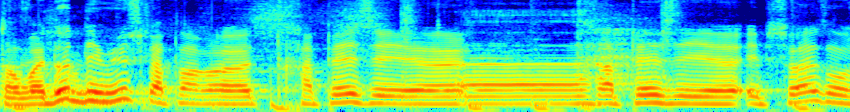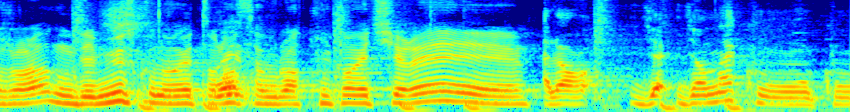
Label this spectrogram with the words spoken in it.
T'en vois d'autres des muscles à part euh, trapèze et euh, Euh, trapèze et, euh, et psoas dans ce genre-là? Donc des muscles qu'on aurait tendance Ouais. à vouloir tout le temps étirer. Et... Alors, il y, a- il y en a qu'on qu'on-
